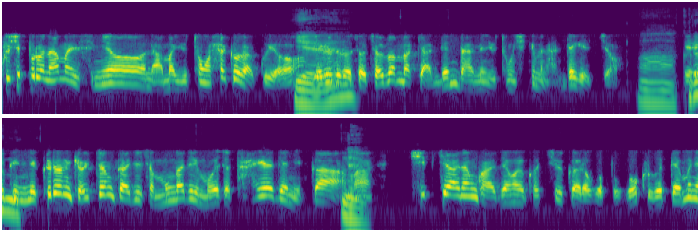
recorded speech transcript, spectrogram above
90% 남아 있으면 아마 유통을 할 것 같고요. 예. 를 들어서 절반밖에 안 된다 하면 유통시키면 안 되겠죠. 아, 그럼 예, 그 그런 결정까지 전문가들이 모여서 다 해야 되니까 아마 네. 쉽지 않은 과정을 거칠 거라고 보고 그것 때문에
